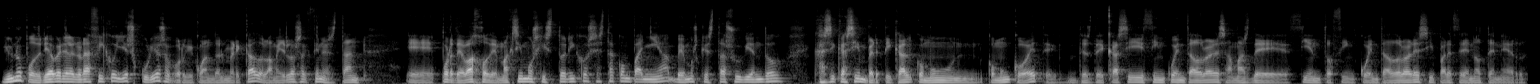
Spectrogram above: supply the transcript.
Y uno podría ver el gráfico y es curioso porque cuando el mercado, la mayoría de las acciones están eh, por debajo de máximos históricos, esta compañía vemos que está subiendo casi casi en vertical como un, como un cohete, desde casi 50 dólares a más de 150 dólares y parece no tener,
